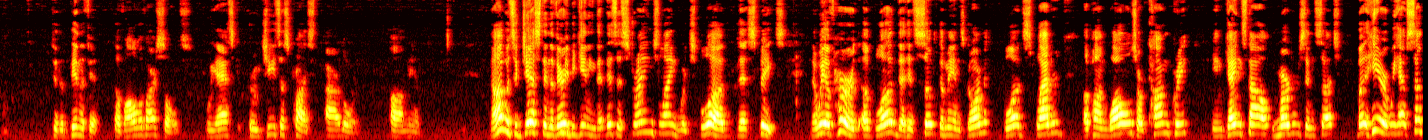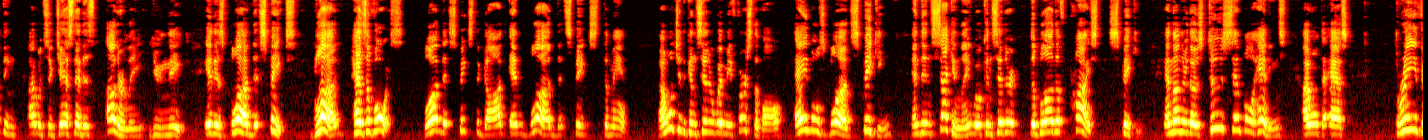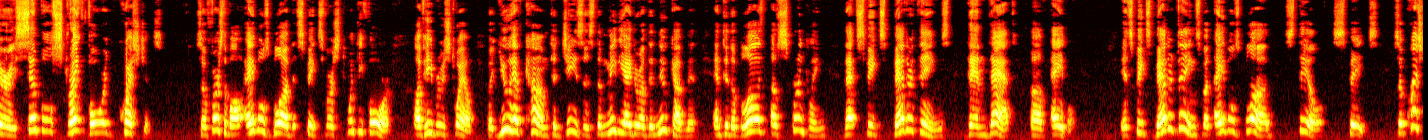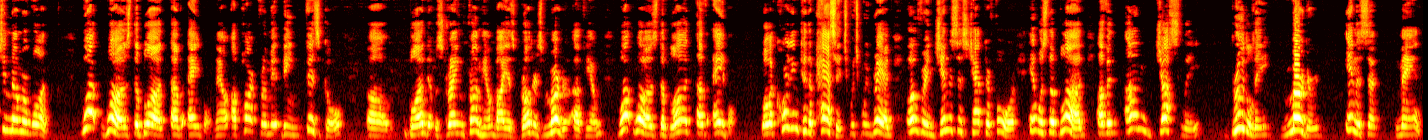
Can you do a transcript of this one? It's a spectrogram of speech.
to the benefit of all of our souls. We ask through Jesus Christ our Lord. Amen. Now, I would suggest in the very beginning that this is strange language, blood that speaks. Now, we have heard of blood that has soaked a man's garment, blood splattered upon walls or concrete in gang style murders and such. But here we have something I would suggest that is utterly unique. It is blood that speaks. Blood has a voice blood that speaks to God, and blood that speaks to man. I want you to consider with me, first of all, Abel's blood speaking, and then secondly, we'll consider the blood of Christ speaking. And under those two simple headings, I want to ask three very simple, straightforward questions. So, first of all, Abel's blood that speaks, verse 24 of Hebrews 12. But you have come to Jesus, the mediator of the new covenant, and to the blood of sprinkling that speaks better things than that of Abel. It speaks better things, but Abel's blood still speaks. So, question number one What was the blood of Abel? Now, apart from it being physical, uh, blood that was drained from him by his brother's murder of him, what was the blood of Abel? Well, according to the passage which we read over in Genesis chapter 4, it was the blood of an unjustly, brutally murdered innocent man.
